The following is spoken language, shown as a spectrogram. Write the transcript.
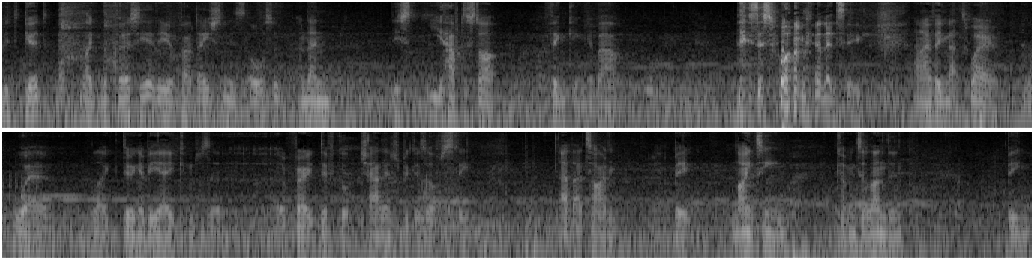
it's good. Like the first year, the foundation is awesome, and then you, you have to start thinking about this is what I'm gonna do, and I think that's where where like doing a BA comes a, a very difficult challenge because obviously at that time, you know, being 19, coming to London, being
